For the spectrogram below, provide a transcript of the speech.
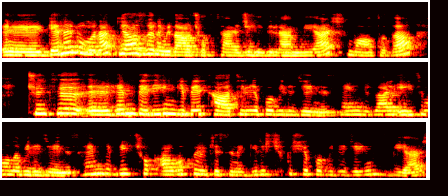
Ee, genel olarak yaz dönemi daha çok tercih edilen bir yer Malta'da. Çünkü e, hem dediğim gibi tatil yapabileceğiniz, hem güzel eğitim alabileceğiniz, hem de birçok Avrupa ülkesine giriş çıkış yapabileceğiniz bir yer.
